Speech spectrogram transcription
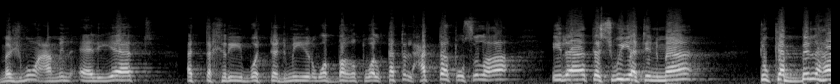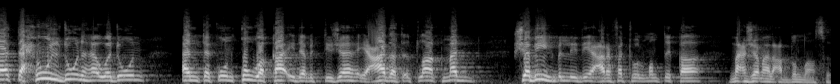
مجموعة من آليات التخريب والتدمير والضغط والقتل حتى توصلها إلى تسوية ما تكبلها تحول دونها ودون أن تكون قوة قائدة باتجاه إعادة إطلاق مد شبيه بالذي عرفته المنطقة مع جمال عبد الناصر.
